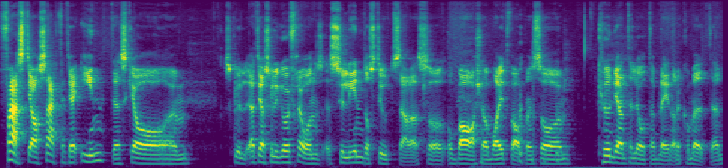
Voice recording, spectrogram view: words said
fast jag har sagt att jag inte ska... Ehm, skulle, att jag skulle gå ifrån cylinderstudsare så, och bara köra brytvapen så kunde jag inte låta bli när det kom ut en.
